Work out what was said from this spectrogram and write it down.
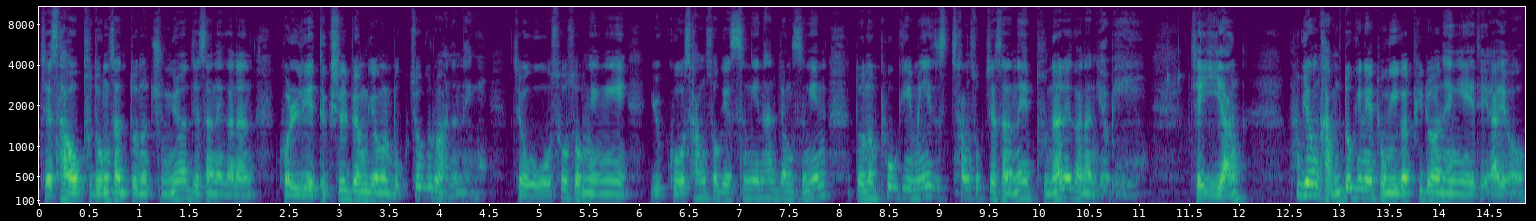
제4호 부동산 또는 중요한 재산에 관한 권리의 득실 변경을 목적으로 하는 행위, 제5호 소송 행위, 6호 상속의 승인 한정 승인 또는 포기 및 상속 재산의 분할에 관한 협의. 제2항 후견 감독인의 동의가 필요한 행위에 대하여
